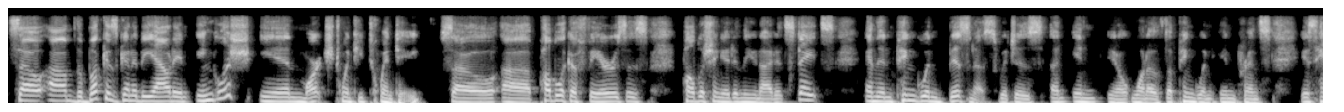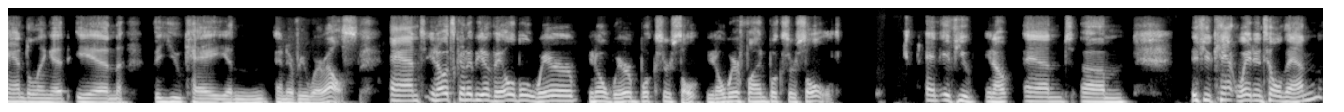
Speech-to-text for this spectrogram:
So um, the book is going to be out in English in March 2020. So uh, Public Affairs is publishing it in the United States, and then Penguin Business, which is an in you know one of the Penguin imprints, is handling it in the UK and and everywhere else. And you know it's going to be available where you know where books are sold, you know where fine books are sold. And if you you know and um, if you can't wait until then,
